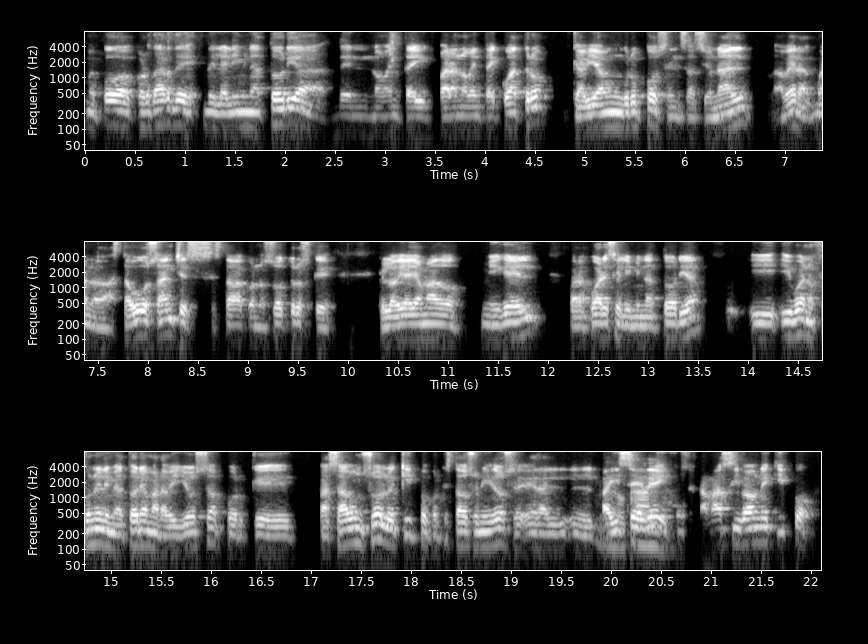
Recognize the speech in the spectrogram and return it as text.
me puedo acordar de, de la eliminatoria del 90 y, para 94, que había un grupo sensacional. A ver, bueno, hasta Hugo Sánchez estaba con nosotros, que, que lo había llamado Miguel para jugar esa eliminatoria. Y, y, bueno, fue una eliminatoria maravillosa porque pasaba un solo equipo, porque Estados Unidos era el, el país sede, y entonces nada más iba un equipo.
